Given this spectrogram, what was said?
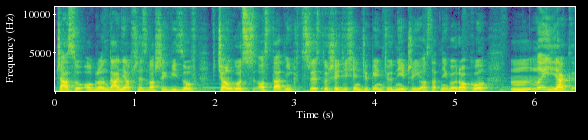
czasu oglądania przez waszych widzów w ciągu ostatnich 365 dni, czyli ostatniego roku. Mm, no i jak e,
